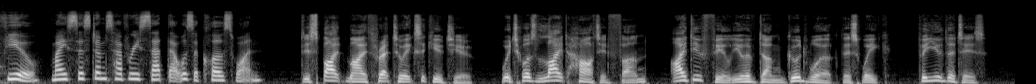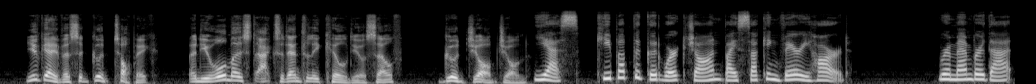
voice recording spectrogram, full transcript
Phew, my systems have reset. That was a close one. Despite my threat to execute you, which was light-hearted fun, I do feel you have done good work this week. For you that is. You gave us a good topic, and you almost accidentally killed yourself. Good job, John. Yes, keep up the good work, John, by sucking very hard. Remember that,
